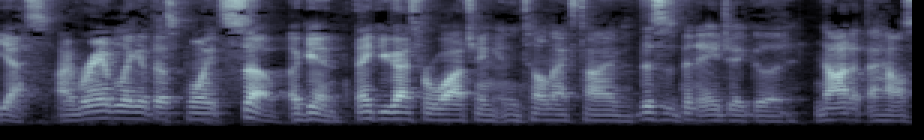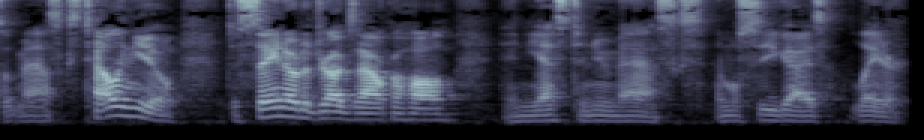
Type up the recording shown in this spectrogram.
Yes, I'm rambling at this point. So again, thank you guys for watching. And until next time, this has been AJ Good, not at the House of Masks, telling you to say no to drugs and alcohol and yes to new masks. And we'll see you guys later.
